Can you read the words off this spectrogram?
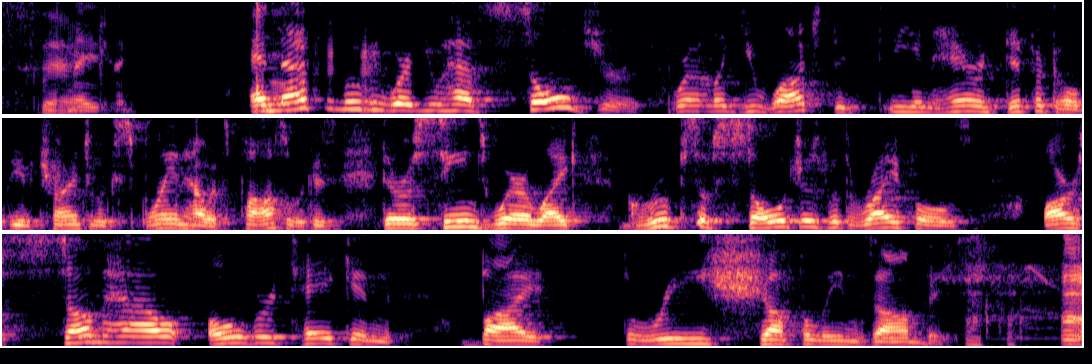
Sick. Amazing. And oh, that's a movie where you have soldier, where like you watch the, the inherent difficulty of trying to explain how it's possible because there are scenes where like groups of soldiers with rifles are somehow overtaken by three shuffling zombies.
